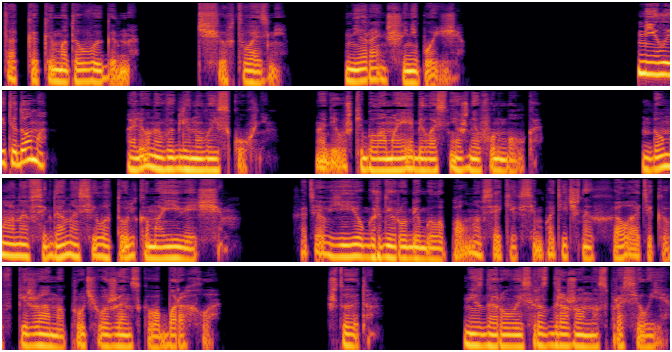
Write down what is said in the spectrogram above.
так, как им это выгодно. Черт возьми. Ни раньше, ни позже. «Милый, ты дома?» Алена выглянула из кухни. На девушке была моя белоснежная футболка. Дома она всегда носила только мои вещи хотя в ее гардеробе было полно всяких симпатичных халатиков, пижам и прочего женского барахла. «Что это?» Нездороваясь раздраженно спросил я.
